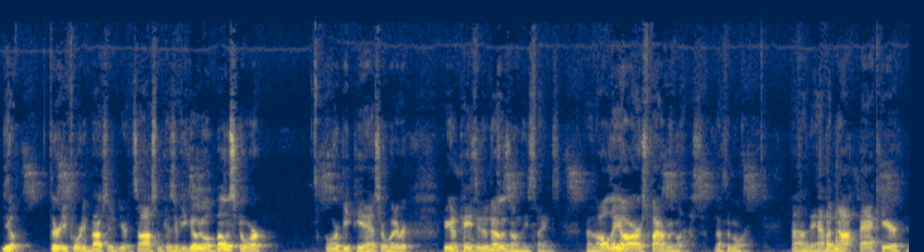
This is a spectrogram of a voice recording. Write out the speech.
you know, 30, 40 bucks, it's awesome. Because if you go to a bow store or BPS or whatever, you're going to pay through the nose on these things. And all they are is fiberglass, nothing more. Uh, they have a nockback here.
